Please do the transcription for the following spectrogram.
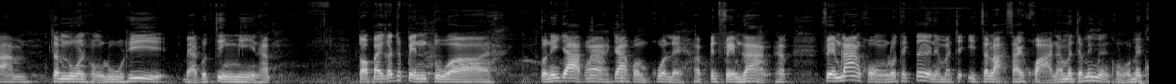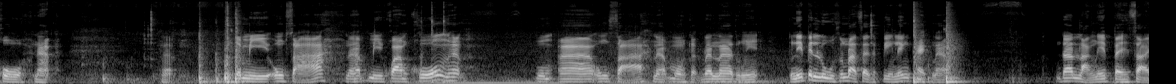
ตามจำนวนของรูที่แบบรถจริงมีนะครับ ต่อไปก็จะเป็นตัวตัวนี้ยากมากยากพอสมควรเลยครับเป็นเฟรมล่างครับเฟรมล่างของรถแท็กเตอร์เนี่ยมันจะอิสระซ้ายขวานะมันจะไม่เหมือนของรถแมคโครนะครับนะจะมีองศานะครับมีความโค้งนะครับมุม R องศานะครับมองจากด้านหน้าตรงนี้ ตรงนี้เป็นรูสำหรับใส่สปริงเร่งแท็กนะครับด้านหลังนี่ไปใส่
